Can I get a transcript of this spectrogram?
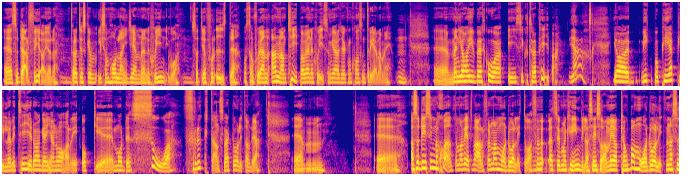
Eh, Så därför gör jag det. För att jag ska liksom hålla en jämn energinivå. Så att jag får ut det. Och sen får jag en annan typ av energi som gör att jag kan koncentrera mig. Eh, Men jag har ju börjat gå i psykoterapi. Va? Ja. Jag gick på p-piller i tio dagar i januari och eh, mådde så fruktansvärt dåligt av det. Ehm, eh, alltså det är så himla skönt när man vet varför man mår dåligt då. För, alltså man kan ju inbilla sig så, men jag kanske bara mår dåligt. Men alltså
